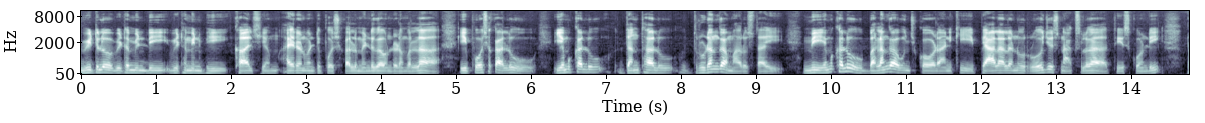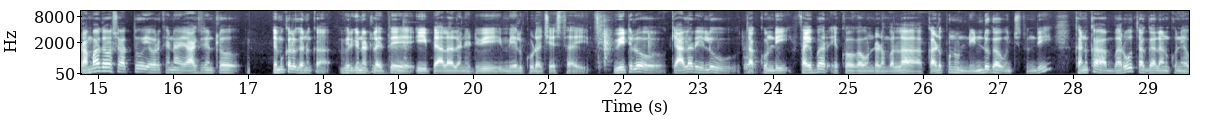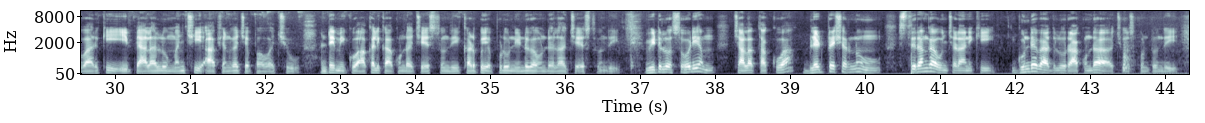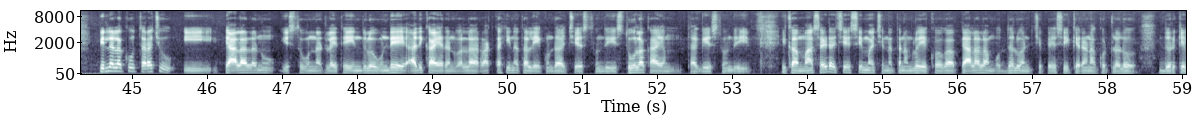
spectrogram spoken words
వీటిలో vitamin D vitamin B calcium iron వంటి పోషకాలు మెండుగా ఉండడం వల్ల ఈ పోషకాలు ఎముకలు దంతాలు దృఢంగా మారుస్తాయి. మీ ఎముకలు బలంగా ఉంచుకోవడానికి ప్యాలాలను రోజు స్నాక్స్లుగా తీసుకోండి. ప్రమాదవశాత్తు ఎవరికైనా యాక్సిడెంట్లో ఎముకలు కనుక విరిగినట్లయితే ఈ పేలాలనేటివి అనేటివి మేలు కూడా చేస్తాయి. వీటిలో క్యాలరీలు తక్కువండి ఫైబర్ ఎక్కువగా ఉండడం వల్ల కడుపును నిండుగా ఉంచుతుంది. కనుక బరువు తగ్గాలనుకునే వారికి ఈ పేలాలు మంచి ఆప్షన్గా చెప్పవచ్చు. అంటే మీకు ఆకలి కాకుండా చేస్తుంది కడుపు ఎప్పుడూ నిండుగా ఉండేలా చేస్తుంది. వీటిలో సోడియం చాలా తక్కువ బ్లడ్ ప్రెషర్ను స్థిరంగా ఉంచడానికి గుండె వ్యాధులు రాకుండా చూసుకుంటుంది. పిల్లలకు తరచూ ఈ ప్యాలాలను ఇస్తూ ఉన్నట్లయితే ఇందులో ఉండే అధిక ఐరన్ వల్ల రక్తహీనత లేకుండా చేస్తుంది. స్థూలకాయం తగ్గిస్తుంది. ఇక మా సైడ్ వచ్చేసి మా చిన్నతనంలో ఎక్కువగా ప్యాలాల ముద్దలు అని చెప్పేసి కిరాణా కొట్లలో దొరికేవి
